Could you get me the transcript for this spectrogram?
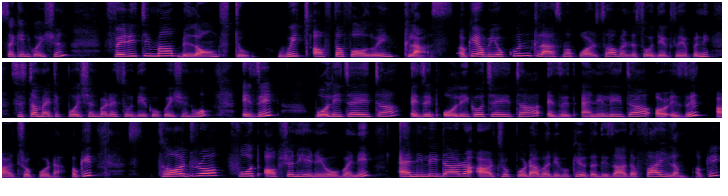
second question Pheretima belongs to which of the following class okay अब यो कुन क्लासमा पर्छ भनेर सोधिएको छ? यो पनि सिस्टमेटिक पोजिसनबाटै सोधिएको क्वेसन हो। Is it Polychaeta, is it Oligochaeta, is it Annelida or is it Arthropoda? Okay. Third र फोर्थ अप्सन हेर्ने हो भने एनिलिडा र आर्थ्रोपोडा भनेको के हो त? These are the phylum okay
